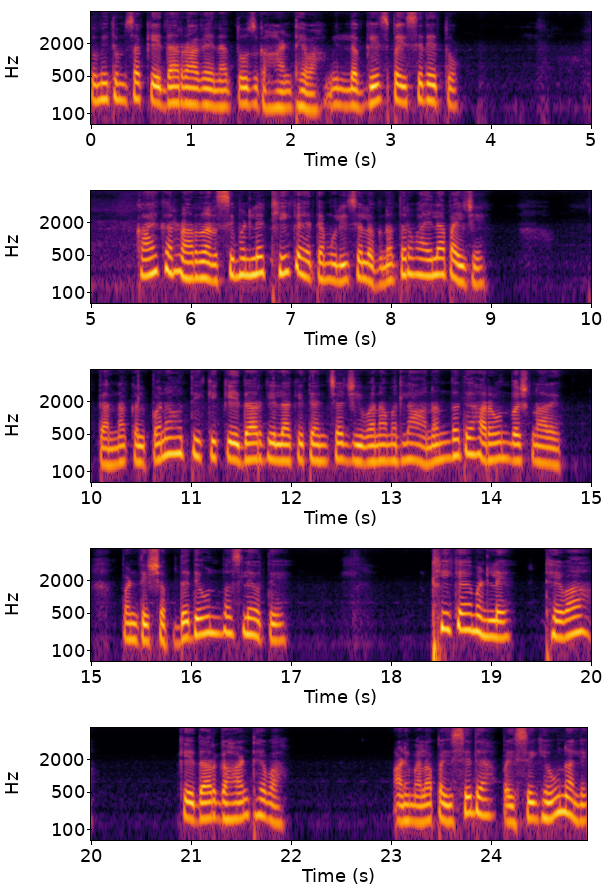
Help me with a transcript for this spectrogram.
तुम्ही तुमचा केदार राग आहे ना तोच गहाण ठेवा. मी लगेच पैसे देतो. काय करणार? नरसी म्हणले ठीक आहे त्या मुलीचं लग्न तर व्हायला पाहिजे. त्यांना कल्पना होती की केदार गेला की त्यांच्या जीवनामधला आनंद ते हरवून बसणार आहेत. पण ते शब्द देऊन बसले होते. ठीक आहे म्हणले. ठेवा. केदार गहाण ठेवा. आणि मला पैसे द्या. पैसे घेऊन आले.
